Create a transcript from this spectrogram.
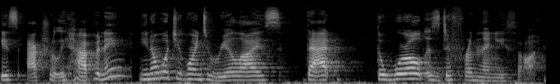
is actually happening, you know what you're going to realize? That the world is different than you thought.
